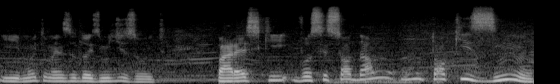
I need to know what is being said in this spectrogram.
e muito menos o 2018. Parece que você só dá um, um toquezinho.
